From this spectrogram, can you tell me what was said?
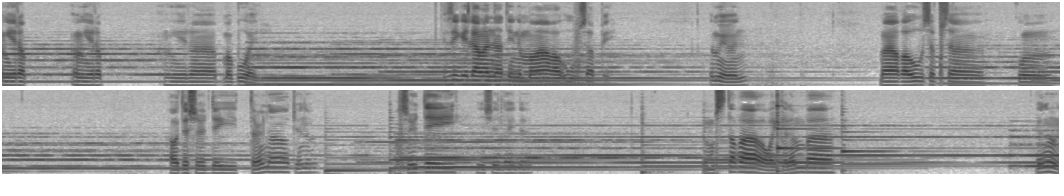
ang hirap, ang hirap, ang hirap mabuhay. Kasi kailangan natin ng makakausap eh. Alam mo yun? Makakausap sa kung how does your day turn out, you know? How's your day? And shit like that. Kumusta ka? Okay ka lang ba? Ganun.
